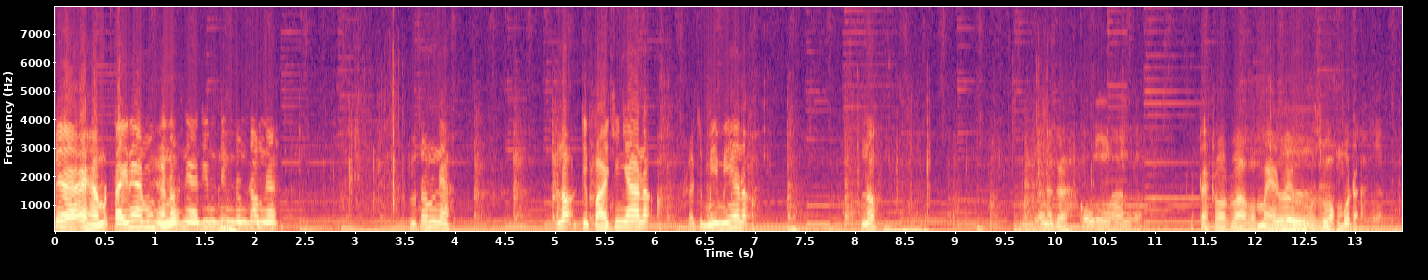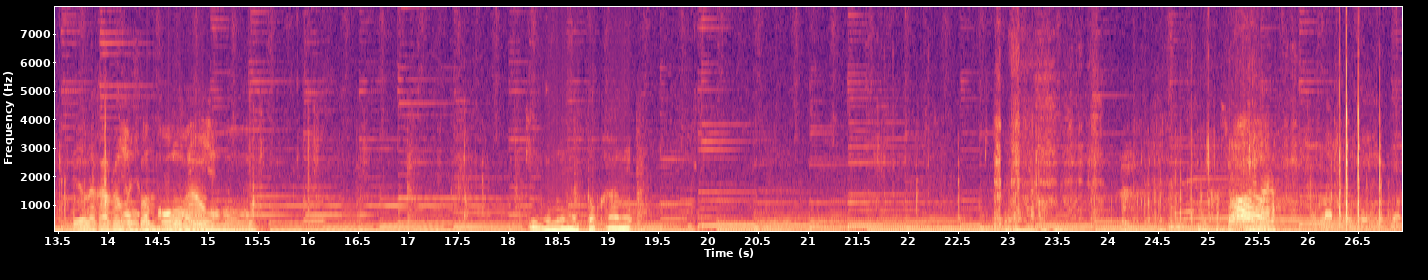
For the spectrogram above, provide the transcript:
cái ai hàm nó tay nè มึง hả nó nè dim dim đâm đâm nè chú tâm nè nó thì phải chứ nha nó nó chỉ mi mi nó nó nó kìa โกงท่านก็ tay thọt vào của mẹ cái hồ suộc mốt ạ เจอแล้วครับท่านยังผู้ชก็มโกงไว้หูเนี่ยที่เห็นนี่มันโต๊ะข้างนี้ชอบนะรัดของผมอีกแล้ว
